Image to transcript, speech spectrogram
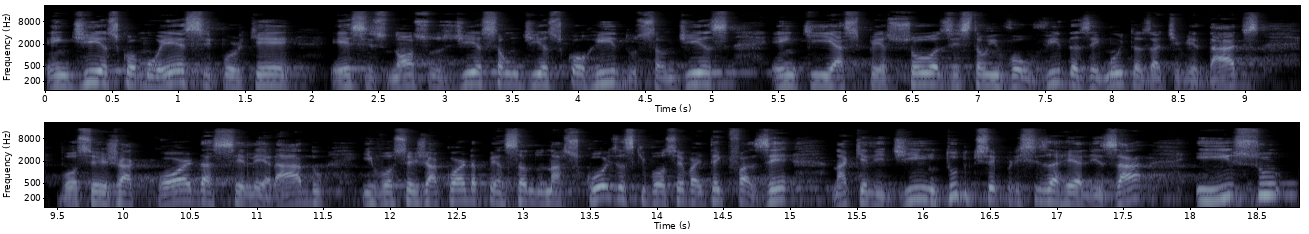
em dias como esse, porque esses nossos dias são dias corridos, são dias em que as pessoas estão envolvidas em muitas atividades. Você já acorda acelerado e você já acorda pensando nas coisas que você vai ter que fazer naquele dia, em tudo que você precisa realizar, e isso,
